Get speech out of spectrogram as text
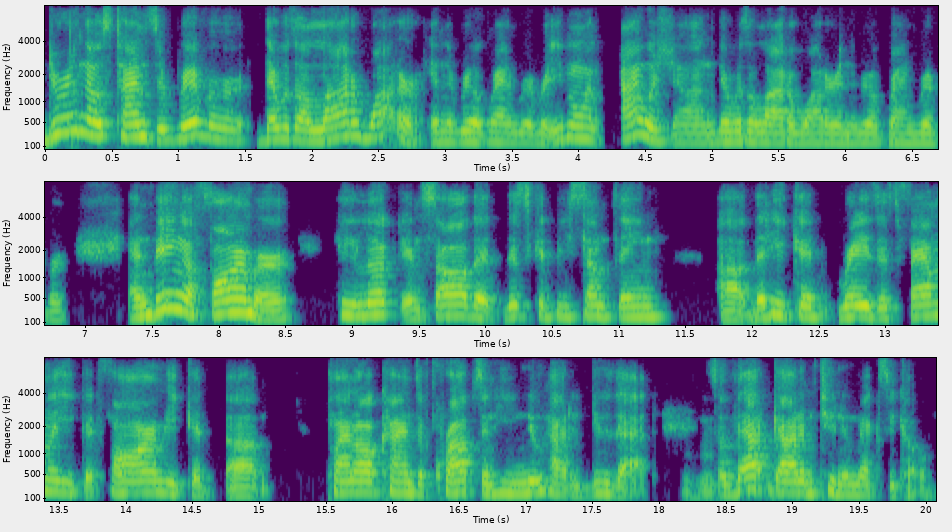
during those times, the river, there was a lot of water in the Rio Grande River. Even when I was young, there was a lot of water in the Rio Grande River. And being a farmer, he looked and saw that this could be something uh, that he could raise his family, he could farm, he could uh, plant all kinds of crops, and he knew how to do that. Mhm. So that got him to New Mexico.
